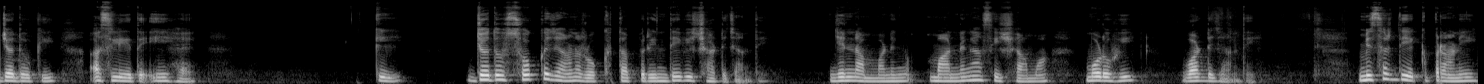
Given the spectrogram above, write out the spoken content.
ਜਦੋਂ ਕਿ ਅਸਲੀਅਤ ਇਹ ਹੈ ਕਿ ਜਦੋਂ ਸੁੱਕ ਜਾਣ ਰੁੱਖ ਤਾਂ ਪਰਿੰਦੇ ਵੀ ਛੱਡ ਜਾਂਦੇ ਜਿਨ੍ਹਾਂ ਮਨ- ਮਾਨੀਆਂ ਸੀ ਸ਼ਾਮਾਂ ਮੁੜ ਉਹੀ ਵੱਢ ਜਾਂਦੇ। ਮਿਸਰ ਦੀ ਇੱਕ ਪੁਰਾਣੀ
